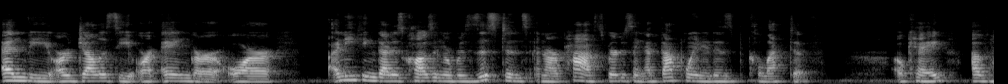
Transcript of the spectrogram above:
envy or jealousy or anger or anything that is causing a resistance in our path. Spirit is saying at that point it is collective. Okay, of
